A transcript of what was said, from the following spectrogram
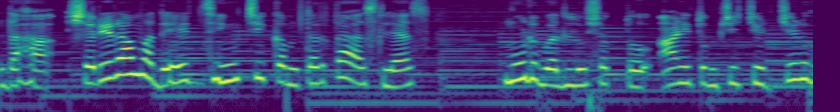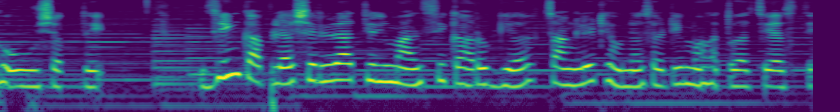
दहा. शरीरामध्ये झिंकची कमतरता असल्यास मूड बदलू शकतो आणि तुमची चिडचिड होऊ शकते. झिंक आपल्या शरीरातील मानसिक आरोग्य चांगले ठेवण्यासाठी महत्त्वाचे असते.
